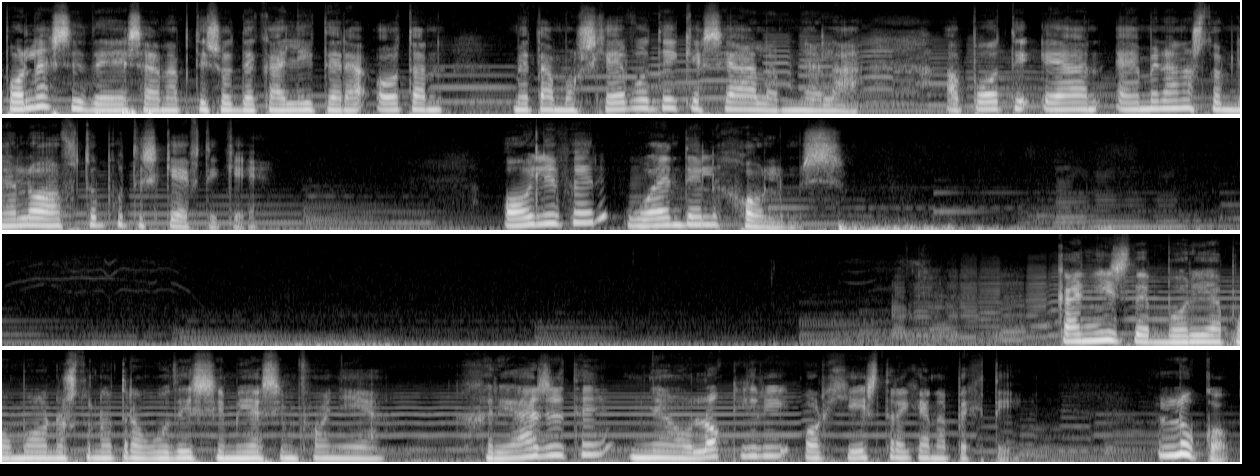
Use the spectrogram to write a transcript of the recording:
Πολλές ιδέες αναπτύσσονται καλύτερα όταν μεταμοσχεύονται και σε άλλα μυαλά, από ότι εάν έμειναν στο μυαλό αυτού που τη σκέφτηκε. Oliver Wendell Holmes Κανείς δεν μπορεί από μόνος του να τραγουδήσει μια συμφωνία. Χρειάζεται μια ολόκληρη ορχήστρα για να παιχτεί. Λούκοκ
